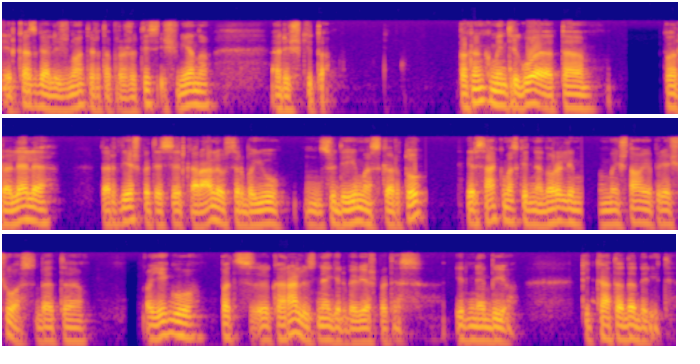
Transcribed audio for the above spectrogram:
Ir kas gali žinoti, ar ta pražutis iš vieno ar iš kito. Pakankamai intriguoja ta paralelė tarp viešpatės ir karaliaus arba jų sudėjimas kartu ir sakymas, kad nedoraliai maištauja prieš juos. Bet o jeigu pats karalius negerbė viešpatės ir nebijo, ką tada daryti?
